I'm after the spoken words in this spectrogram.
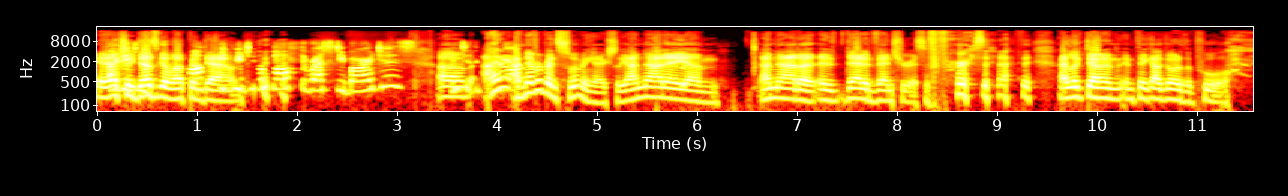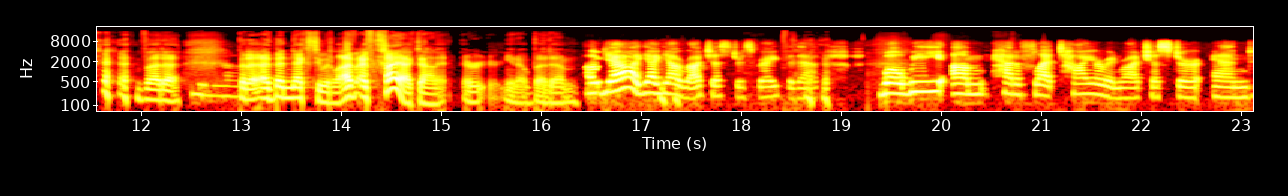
oh, actually does go up and down. Did you jump off the rusty barges? Um, I don't. I've never been swimming actually. I'm not a um. I'm not a, a that adventurous of a person. I look down and, and, think I'll go to the pool, but uh, yeah. but I've been next to it a lot. I've, I've, kayaked on it, or you know, but um. Oh yeah, yeah, yeah. Rochester's great for that. well, we um had a flat tire in Rochester, and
